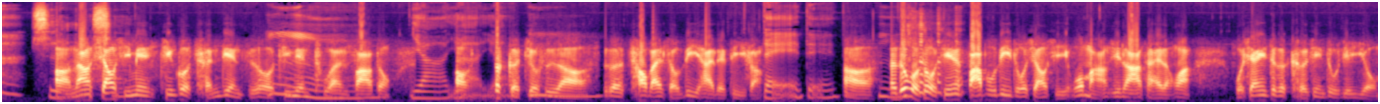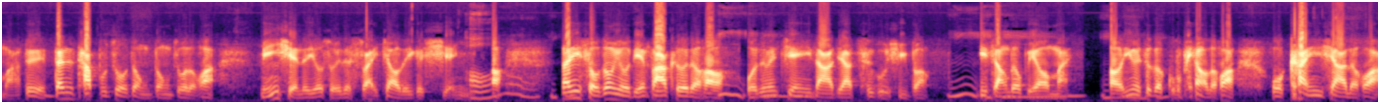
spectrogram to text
是啊、哦，然后消息面经过沉淀之后，今天突然发动，呀、嗯、呀，哦，这个就是啊、嗯，这个操盘手厉害的地方，对对，啊、哦，那如果说我今天发布利多消息，我马上去拉抬的话。我相信这个可信度就有嘛，对，但是他不做这种动作的话，明显的有所谓的甩轿的一个嫌疑啊。那你手中有联发科的哈，我这边建议大家持股续报，一张都不要卖啊，因为这个股票的话，我看一下的话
